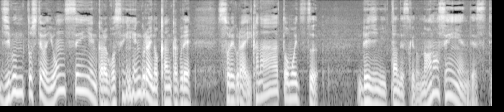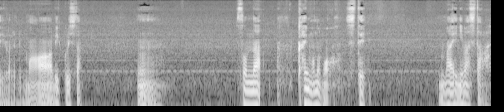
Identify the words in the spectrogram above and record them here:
自分としては4000円から5000円ぐらいの感覚でそれぐらいかなと思いつつレジに行ったんですけど7000円ですって言われるまあびっくりした。うん。そんな買い物もして参りました。わ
